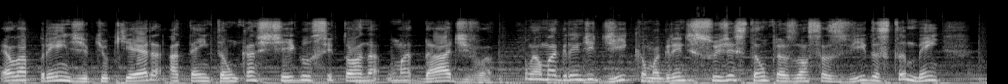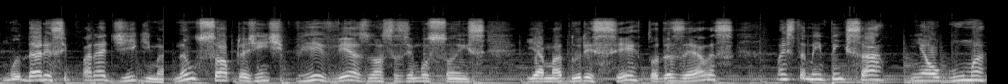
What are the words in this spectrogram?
ela aprende que o que era até então um castigo se torna uma dádiva. Então é uma grande dica, uma grande sugestão para as nossas vidas também mudar esse paradigma, não só para a gente rever as nossas emoções e amadurecer todas elas, mas também pensar em alguma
